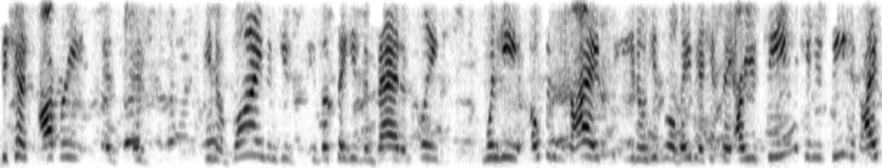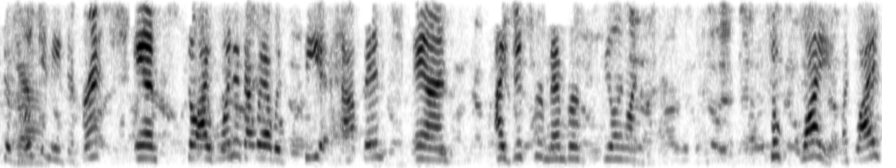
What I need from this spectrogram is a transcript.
because Aubrey is, is you know, blind and he's, let's say he's in bed asleep. When he opens his eyes, you know, he's a little baby. I can't say, are you seeing? Can you see? His eyes don't Yeah. look any different. And so I wanted that way I would see it happen. And I just remember feeling like so quiet. Like, why is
